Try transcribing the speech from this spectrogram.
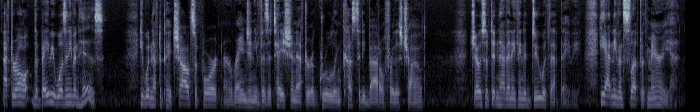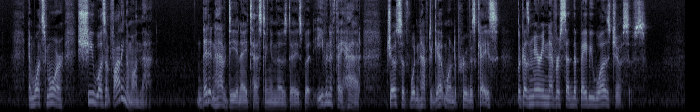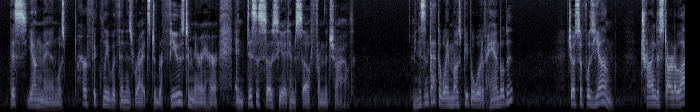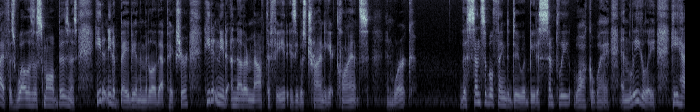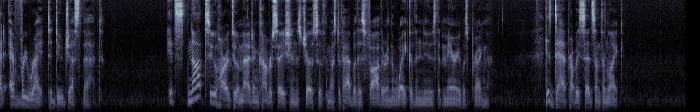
After all, the baby wasn't even his. He wouldn't have to pay child support or arrange any visitation after a grueling custody battle for this child. Joseph didn't have anything to do with that baby. He hadn't even slept with Mary yet. And what's more, she wasn't fighting him on that. They didn't have DNA testing in those days, but even if they had, Joseph wouldn't have to get one to prove his case because Mary never said the baby was Joseph's. This young man was perfectly within his rights to refuse to marry her and disassociate himself from the child. I mean, isn't that the way most people would have handled it? Joseph was young trying to start a life as well as a small business. He didn't need a baby in the middle of that picture. He didn't need another mouth to feed as he was trying to get clients and work. The sensible thing to do would be to simply walk away, and legally, he had every right to do just that. It's not too hard to imagine conversations Joseph must have had with his father in the wake of the news that Mary was pregnant. His dad probably said something like,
